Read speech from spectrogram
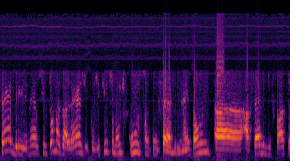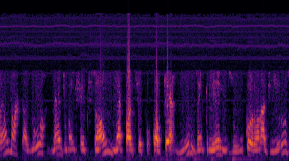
febre, né, os sintomas alérgicos dificilmente cursam com febre, né? Então, a, a febre, de fato, é um marcador né, de uma infecção, né, pode ser por qualquer vírus, entre eles o coronavírus,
